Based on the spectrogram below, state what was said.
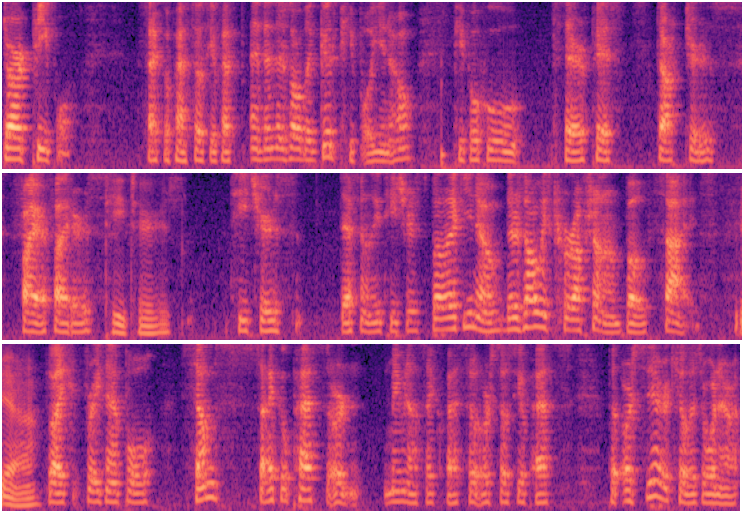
dark people, psychopaths, sociopaths, and then there's all the good people, you know, people who therapists, doctors, firefighters, teachers. teachers, definitely teachers, but like you know, there's always corruption on both sides. yeah. Like for example some psychopaths or maybe not psychopaths so, or sociopaths but or serial killers or whatever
